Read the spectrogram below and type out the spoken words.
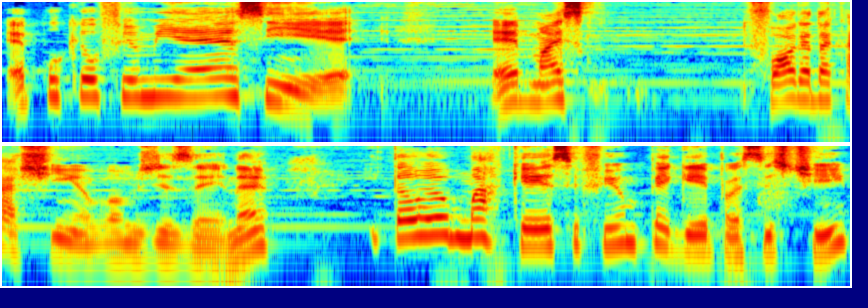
é porque o filme é assim, é, é mais fora da caixinha, vamos dizer, né? Então eu marquei esse filme, peguei para assistir.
